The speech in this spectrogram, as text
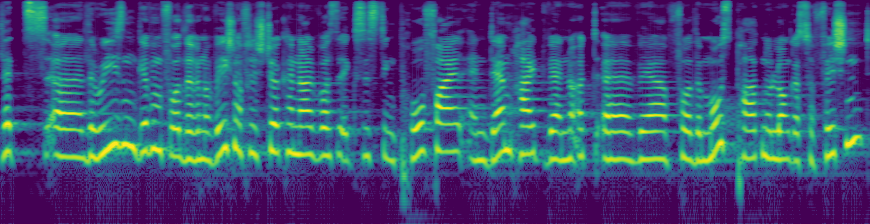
That's uh, the reason given for the renovation of the Stör Canal was the existing profile and dam height were, not, uh, were for the most part no longer sufficient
